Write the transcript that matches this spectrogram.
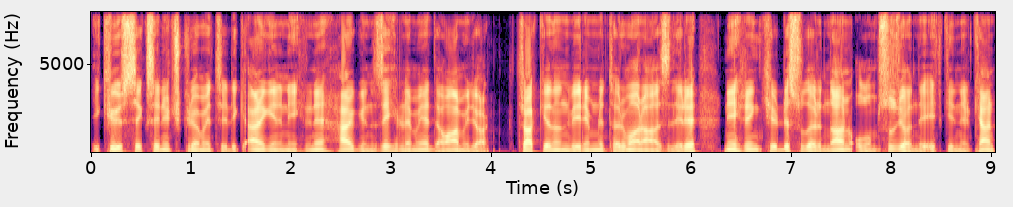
283 kilometrelik Ergene Nehri'ni her gün zehirlemeye devam ediyor. Trakya'nın verimli tarım arazileri nehrin kirli sularından olumsuz yönde etkilenirken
